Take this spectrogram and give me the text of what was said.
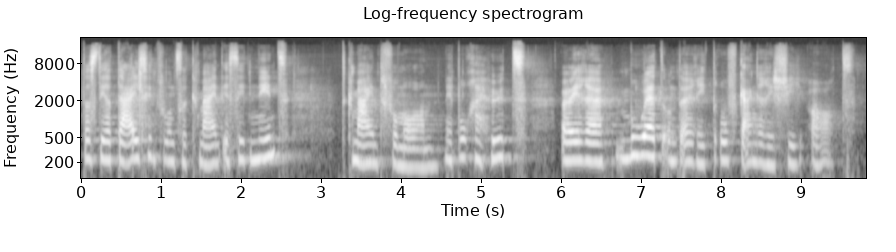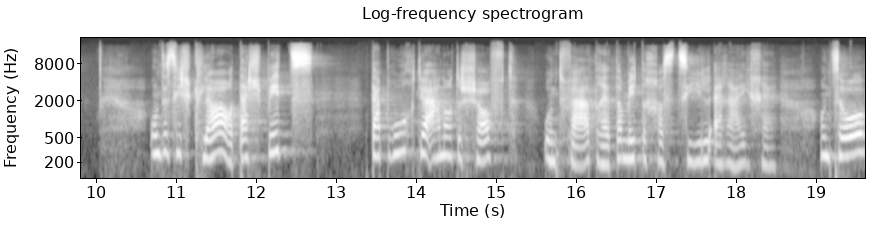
dass ihr Teil sind von unserer Gemeinde. Ihr seid nicht die Gemeinde von morgen. Wir brauchen heute euren Mut und eure draufgängerische Art. Und es ist klar, der Spitz, der braucht ja auch noch den Schaft und Väter, damit er das Ziel erreichen kann. Und so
